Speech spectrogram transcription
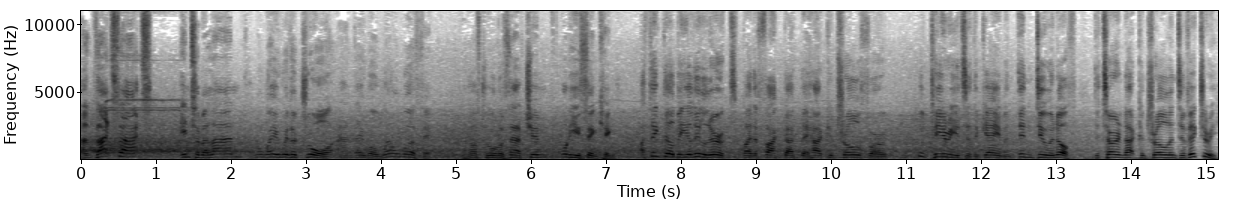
And that's that. Inter Milan come away with a draw, and they were well worth it. And after all of that, Jim, what are you thinking? I think they'll be a little irked by the fact that they had control for good periods of the game and didn't do enough to turn that control into victory.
